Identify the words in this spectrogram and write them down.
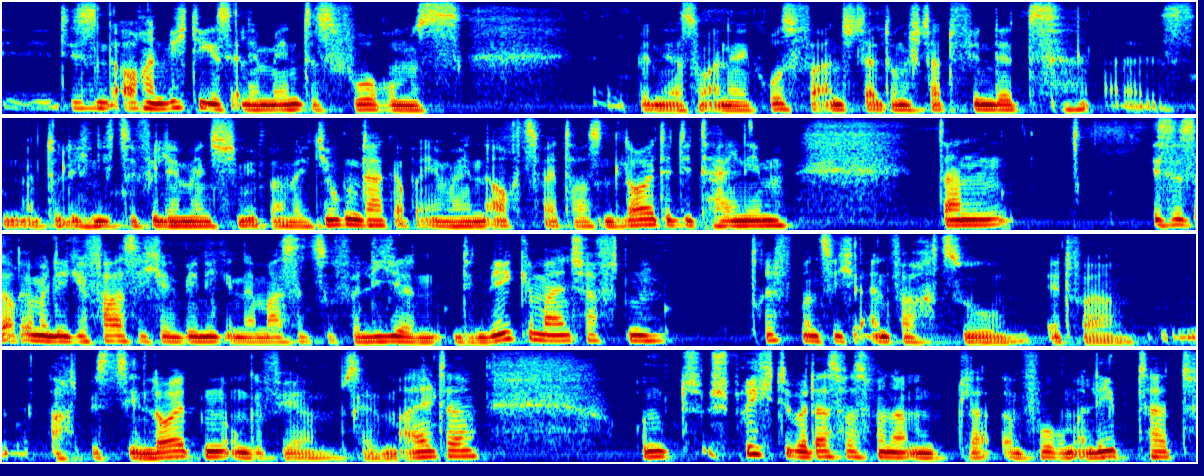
Die sind auch ein wichtiges Element des Forums wenn ja so eine Großveranstaltung stattfindet, äh, es sind natürlich nicht so viele Menschen wie beim Weltjugendtag, aber immerhin auch 2000 Leute, die teilnehmen, dann ist es auch immer die Gefahr, sich ein wenig in der Masse zu verlieren. In den Weggemeinschaften trifft man sich einfach zu etwa acht bis zehn Leuten, ungefähr im selben Alter und spricht über das, was man am, am, Forum erlebt hat,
